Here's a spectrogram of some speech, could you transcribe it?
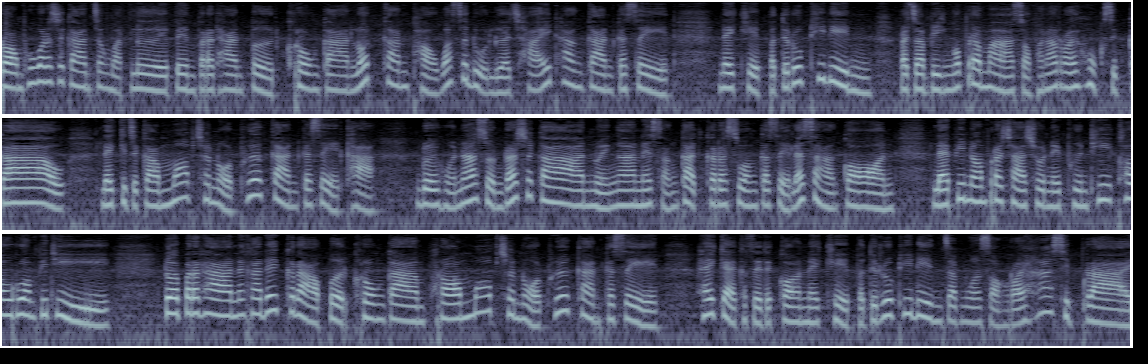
รองผู้ว่าราชการจังหวัดเลย เป็นประธานเปิดโครงการลดการเผาวัสดุเหลือใช้ทางการเกษตร ในเขตปฏิรูปที่ดิน ประจำปีงบประมาณ 2569 และกิจกรรมมอบโฉนดเพื่อการเกษตรค่ะ โดยหัวหน้าส่วนราชการหน่วยงานในสังกัดกระทรวงเกษตรและสหกรณ์และพี่น้องประชาชนในพื้นที่เข้าร่วมพิธี โดยประธานนะคะได้กล่าวเปิดโครงการพร้อมมอบโฉนดเพื่อการเกษตร ให้แก่เกษตรกรในเขตปฏิรูปที่ดินจำนวน 250 ราย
